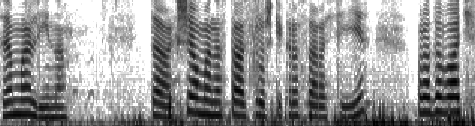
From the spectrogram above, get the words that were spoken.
Це маліна. Так, ще в мене сталося трошки краса Росії продавати.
